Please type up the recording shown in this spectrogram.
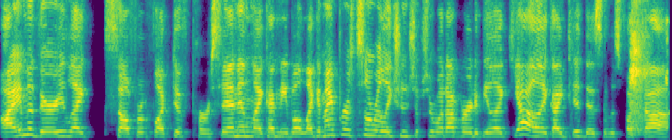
I am a very like self-reflective person and like I'm able like in my personal relationships or whatever to be like, yeah, like I did this, it was fucked up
